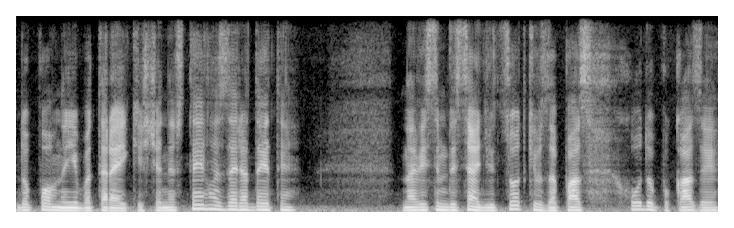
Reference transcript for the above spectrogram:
до повної батарейки ще не встигли зарядити. На 80% запас ходу показує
